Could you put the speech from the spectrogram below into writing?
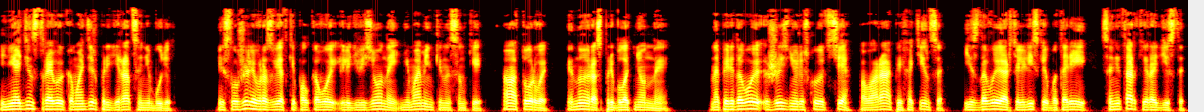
и ни один строевой командир придираться не будет. И служили в разведке полковой или дивизионной не маменькины сынки, а оторвы, иной раз приблотненные. На передовой жизнью рискуют все, повара, пехотинцы, ездовые артиллерийских батарей, санитарки и радисты,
